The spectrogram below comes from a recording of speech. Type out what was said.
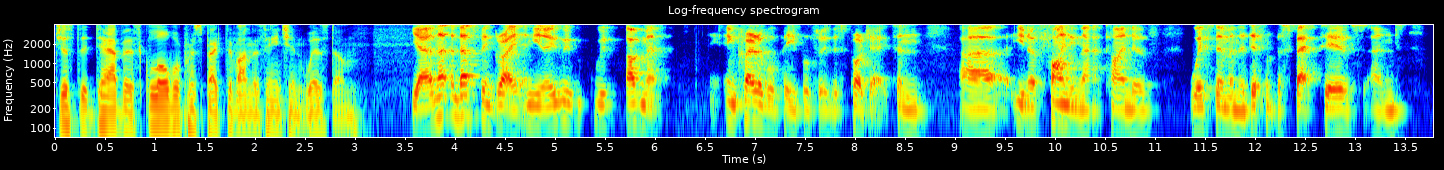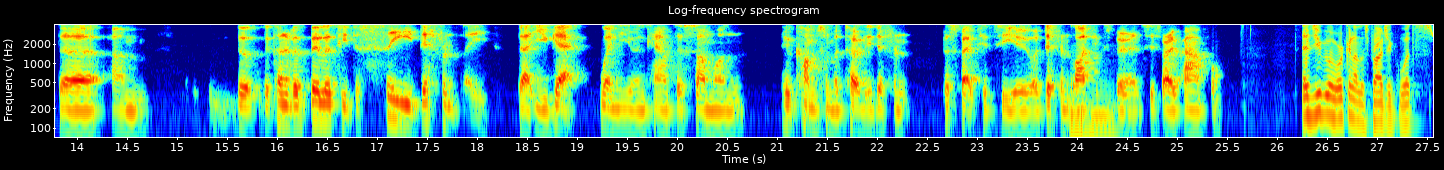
just to, to have this global perspective on this ancient wisdom. yeah and, that, and that's been great. And you know we've, we've i've met incredible people through this project and uh, you know finding that kind of wisdom and the different perspectives and the um, the the kind of ability to see differently that you get when you encounter someone who comes from a totally different perspective to you or different life experience is very powerful. As you've been working on this project, what's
